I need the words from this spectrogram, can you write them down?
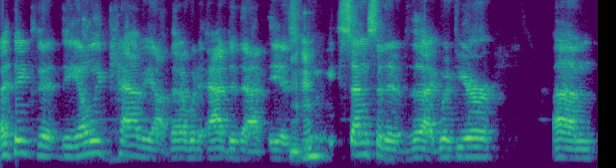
I think that the only caveat that I would add to that is mm-hmm. be sensitive that if you're um,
